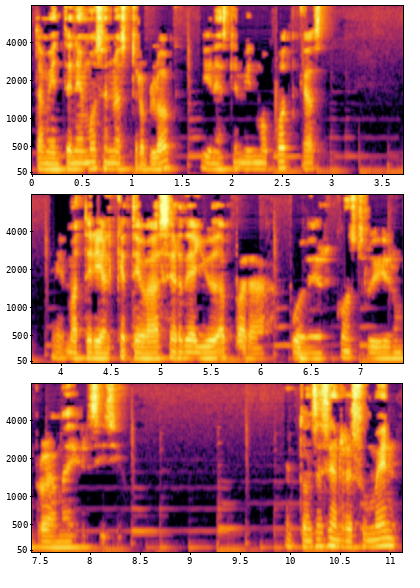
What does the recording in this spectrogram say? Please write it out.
también tenemos en nuestro blog y en este mismo podcast eh, material que te va a ser de ayuda para poder construir un programa de ejercicio. Entonces, en resumen,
